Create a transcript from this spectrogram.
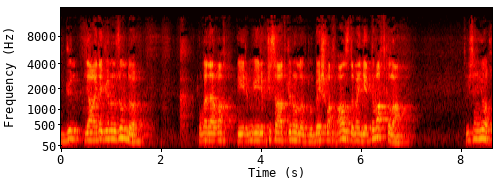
gün, yayda gün uzundur. Bu qədər vaxt, 20-22 saat gün olur, bu 5 vaxt azdır, mən 7 vaxt qılam. Deyirsən, yox,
